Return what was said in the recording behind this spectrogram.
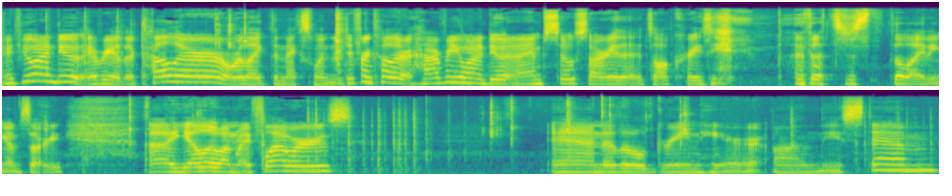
if you want to do every other color or like the next one a different color, however you want to do it, I am so sorry that it's all crazy. That's just the lighting, I'm sorry. Uh, yellow on my flowers. And a little green here on the stem.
